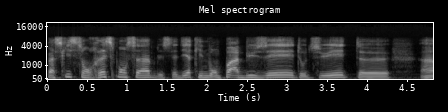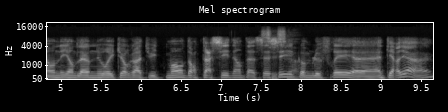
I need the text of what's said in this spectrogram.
parce qu'ils sont responsables, c'est-à-dire qu'ils ne vont pas abuser tout de suite euh, hein, en ayant de la nourriture gratuitement, d'entasser, d'entasser, comme le ferait euh, Interia. Hein.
